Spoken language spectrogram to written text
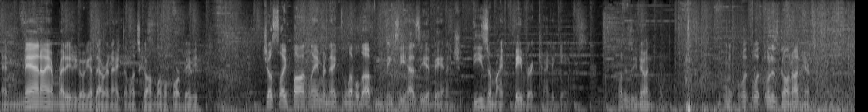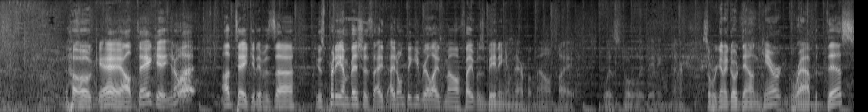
And man, I am ready to go get that Renekton. Let's go. I'm level 4, baby. Just like bot lane, Renekton leveled up and thinks he has the advantage. These are my favorite kind of games. What is he doing? what, what, what is going on here? Okay, I'll take it. You know what? I'll take it. It was, uh, he was pretty ambitious. I, I don't think he realized Malphite was baiting him there, but Malphite was totally baiting him there. So we're going to go down here, grab this,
